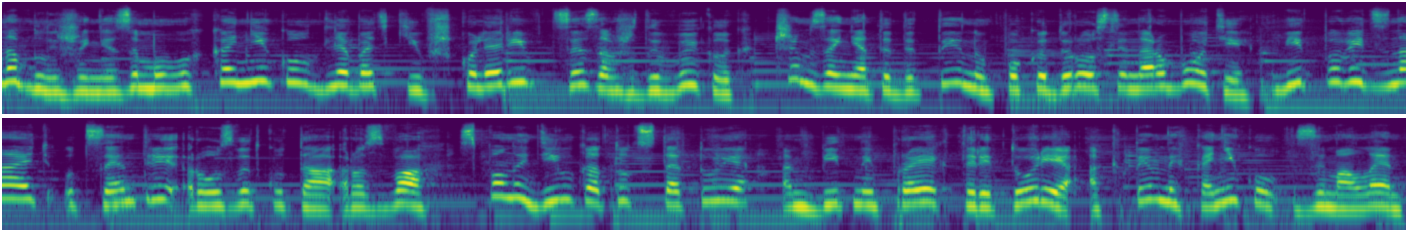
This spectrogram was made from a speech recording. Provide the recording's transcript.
Наближення зимових канікул для батьків школярів це завжди виклик. Чим зайняти дитину, поки дорослі на роботі? Відповідь знають у центрі розвитку та розваг. З понеділка тут стартує амбітний проєкт Територія активних канікул Зималенд.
